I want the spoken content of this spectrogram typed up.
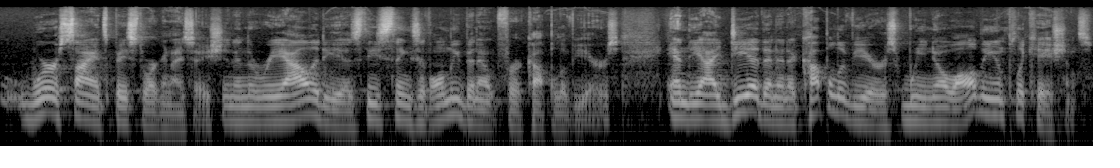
we're a science based organization, and the reality is these things have only been out for a couple of years. And the idea that in a couple of years we know all the implications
